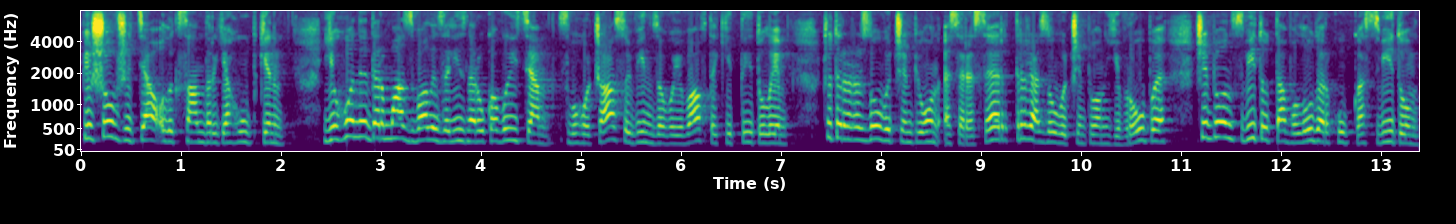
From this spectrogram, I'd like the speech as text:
пішов життя Олександр Ягубкін. Його недарма звали Залізна рукавиця. Свого часу він завоював такі титули: чотириразовий чемпіон СРСР, триразовий чемпіон Європи, чемпіон світу та володар Кубка світу.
